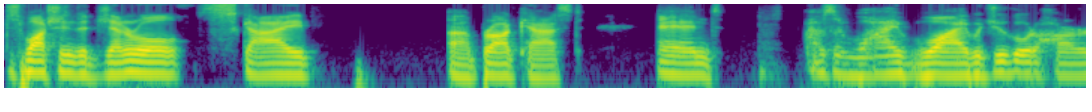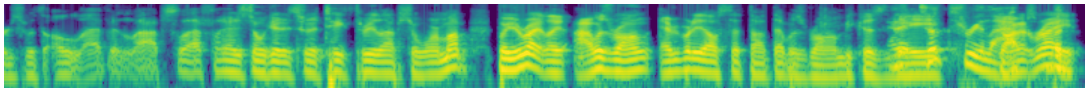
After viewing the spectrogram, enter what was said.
just watching the general Sky uh, broadcast. And I was like, why, why would you go to hards with 11 laps left? Like, I just don't get it. It's going to take three laps to warm up. But you're right. Like, I was wrong. Everybody else that thought that was wrong because and they took three laps, got it right. but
